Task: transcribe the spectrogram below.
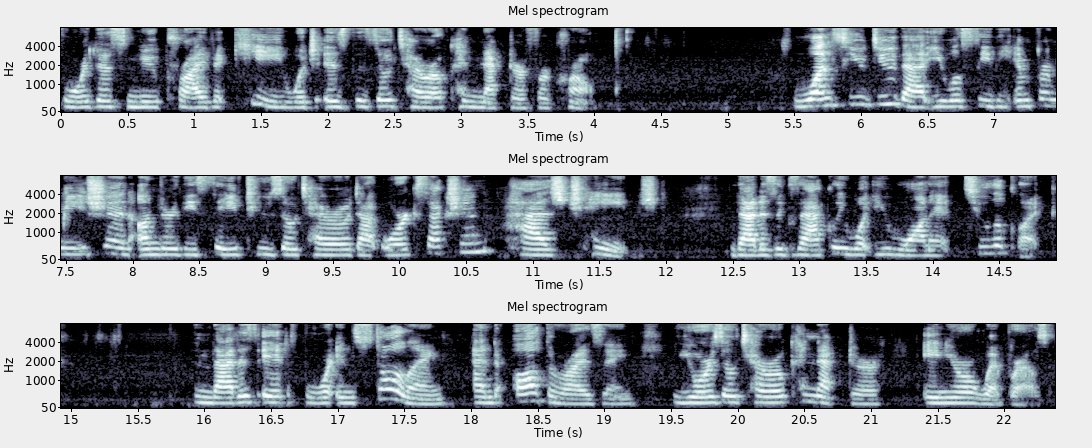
for this new private key, which is the Zotero connector for Chrome. Once you do that, you will see the information under the Save to Zotero.org section has changed. That is exactly what you want it to look like. And that is it for installing and authorizing your Zotero connector in your web browser.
